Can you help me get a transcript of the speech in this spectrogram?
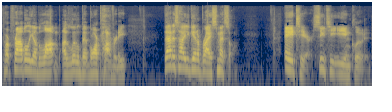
probably a lot, a little bit more poverty. That is how you get a Bryce Mitchell. A tier, CTE included.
